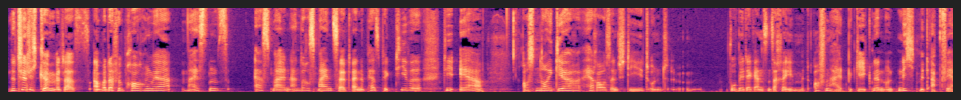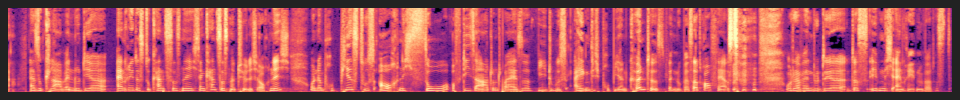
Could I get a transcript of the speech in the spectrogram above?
Natürlich können wir das, aber dafür brauchen wir meistens erstmal ein anderes Mindset, eine Perspektive, die eher aus Neugier heraus entsteht und wo wir der ganzen Sache eben mit Offenheit begegnen und nicht mit Abwehr. Also klar, wenn du dir einredest, du kannst das nicht, dann kannst du es natürlich auch nicht und dann probierst du es auch nicht so auf diese Art und Weise, wie du es eigentlich probieren könntest, wenn du besser drauf wärst oder wenn du dir das eben nicht einreden würdest,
